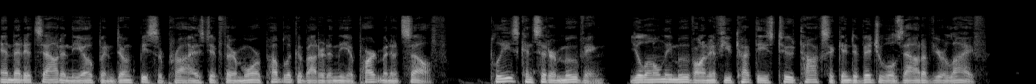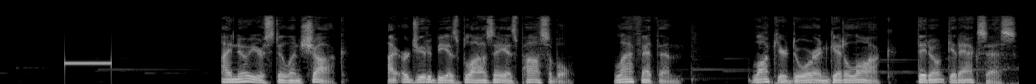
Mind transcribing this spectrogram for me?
and that it's out in the open don't be surprised if they're more public about it in the apartment itself. Please consider moving, you'll only move on if you cut these two toxic individuals out of your life. I know you're still in shock. I urge you to be as blasé as possible. Laugh at them. Lock your door and get a lock, they don't get access.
